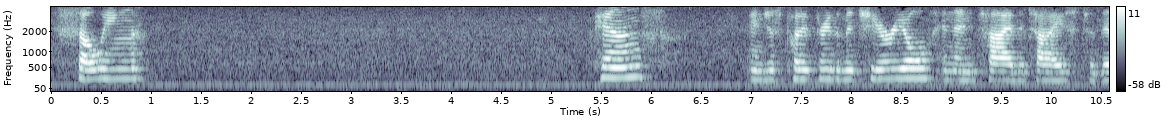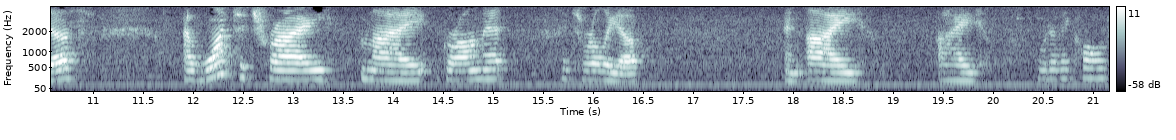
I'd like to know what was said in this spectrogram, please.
sewing pins and just put it through the material and then tie the ties to this. I want to try my grommet. It's really a an eye eye what are they called?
